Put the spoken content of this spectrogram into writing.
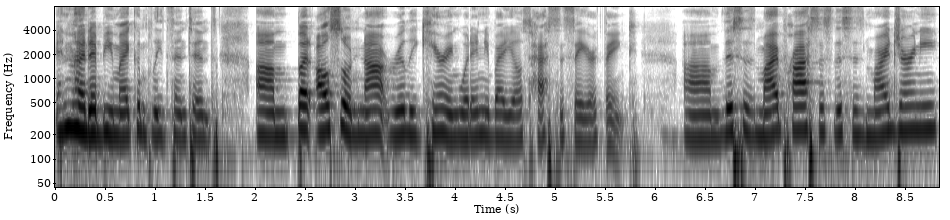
and let it be my complete sentence, um, but also not really caring what anybody else has to say or think. Um, this is my process, this is my journey,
